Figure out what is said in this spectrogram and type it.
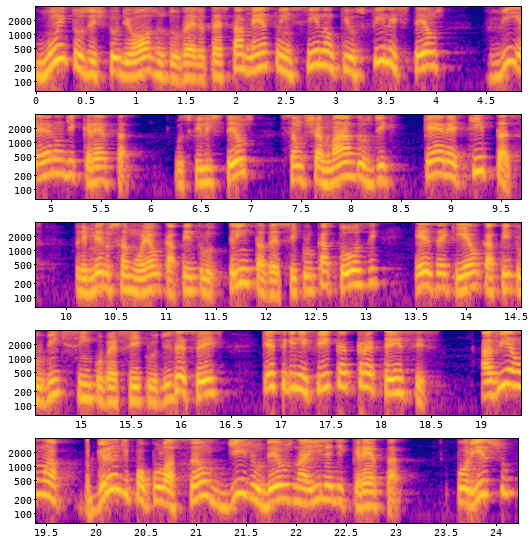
Muitos estudiosos do Velho Testamento ensinam que os filisteus vieram de Creta. Os filisteus são chamados de queretitas. 1 Samuel capítulo 30, versículo 14, Ezequiel capítulo 25, versículo 16, que significa cretenses. Havia uma grande população de judeus na ilha de Creta. Por isso,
